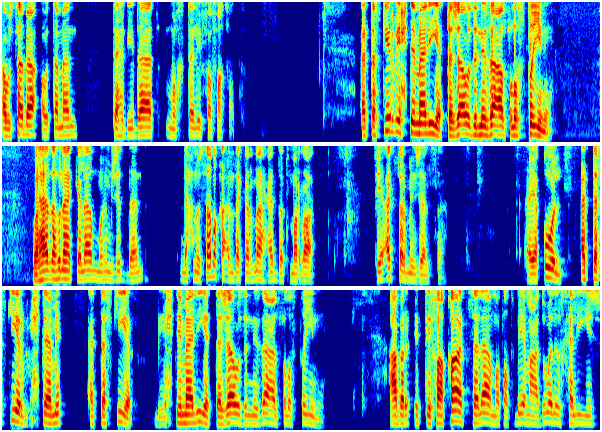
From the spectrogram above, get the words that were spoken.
أو سبع أو ثمان تهديدات مختلفة فقط. التفكير باحتمالية تجاوز النزاع الفلسطيني وهذا هنا كلام مهم جدا. نحن سبق أن ذكرناه عدة مرات في أكثر من جلسة. يقول التفكير باحتمال التفكير بإحتمالية تجاوز النزاع الفلسطيني عبر اتفاقات سلام وتطبيع مع دول الخليج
